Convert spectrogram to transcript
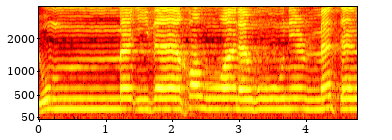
ثم إذا خوله نعمة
